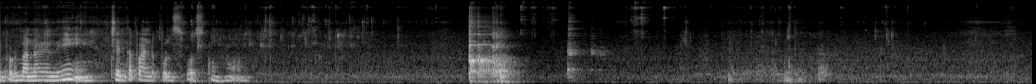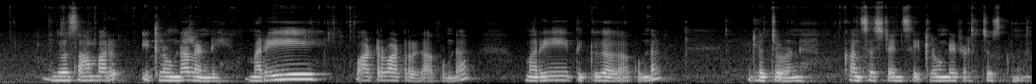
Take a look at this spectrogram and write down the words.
ఇప్పుడు మనం ఇది చింతపండు పులుసు పోసుకుంటున్నాం. ఇదో సాంబారు ఇట్లా ఉండాలండి. మరీ వాటర్ వాటర్ కాకుండా మరీ థిక్గా కాకుండా ఇట్లా చూడండి కన్సిస్టెన్సీ ఇట్లా ఉండేటట్టు చూసుకోండి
